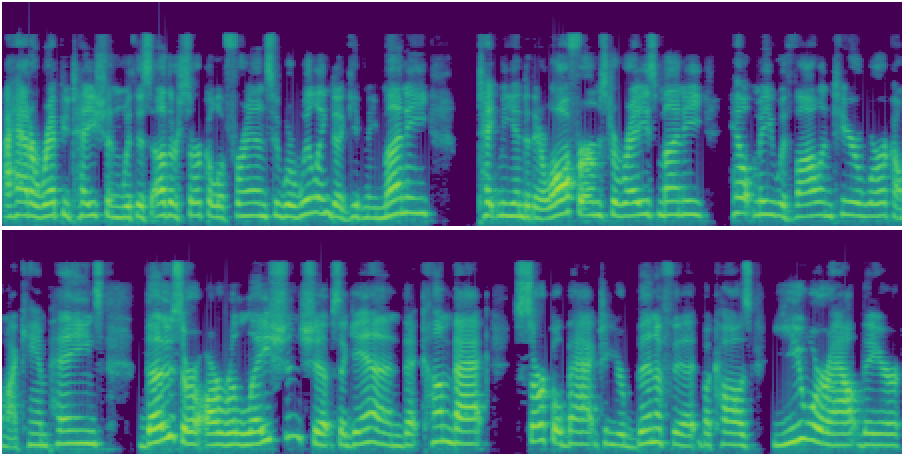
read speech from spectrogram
I had a reputation with this other circle of friends who were willing to give me money, take me into their law firms to raise money, help me with volunteer work on my campaigns. Those are our relationships again that come back, circle back to your benefit because you were out there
